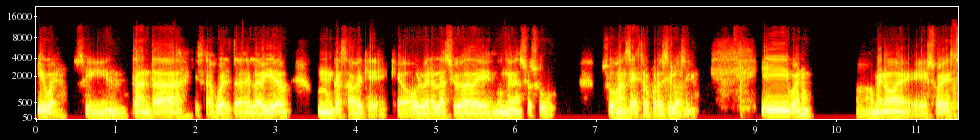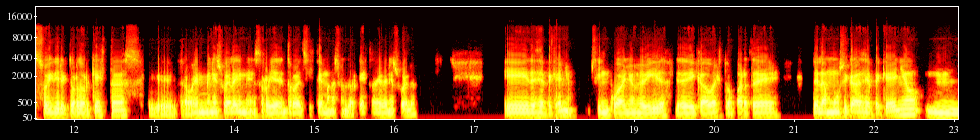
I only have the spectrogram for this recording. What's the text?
Y bueno, sin tantas quizás vueltas de la vida, uno nunca sabe que, que, va a volver a la ciudad de donde nació su, sus ancestros, por decirlo así. Y bueno, más o menos eh, eso es, soy director de orquestas, eh, trabajé en Venezuela y me desarrollé dentro del Sistema Nacional de Orquestas de Venezuela. Eh, desde pequeño, cinco años de vida, he dedicado a esto, aparte de, la música desde pequeño, mmm,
